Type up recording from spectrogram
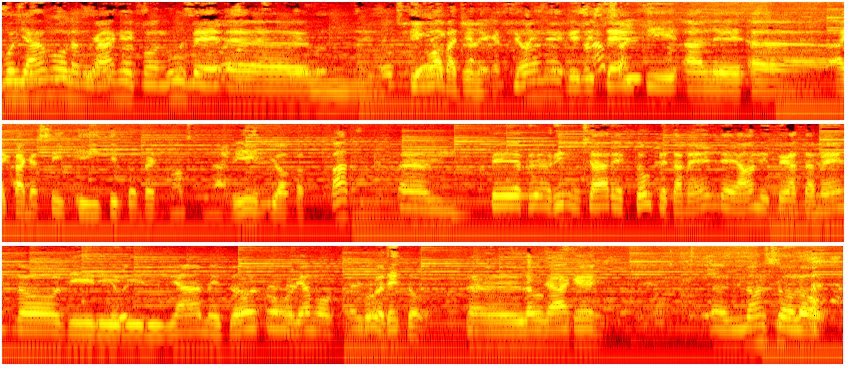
vogliamo lavorare con uve ehm, di nuova generazione resistenti alle, eh, ai parassiti tipo Vernosco, Nariglio, papà, ehm, per rinunciare completamente a ogni trattamento di, di, di llame, zorro, vogliamo, come ho detto, eh, lavorare eh, non solo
